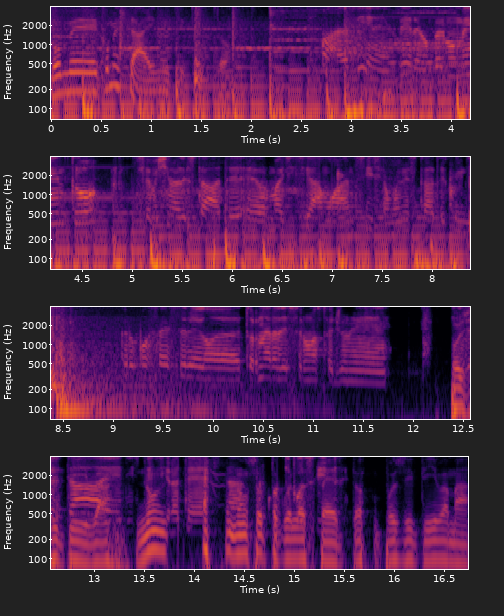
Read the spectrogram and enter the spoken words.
Come, come stai innanzitutto? Ma bene, bene, è un bel momento, si avvicina l'estate e ormai ci siamo, anzi siamo in estate, quindi spero possa essere, uh, tornare ad essere una stagione positiva, non, non, sotto quell'aspetto positiva, ma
